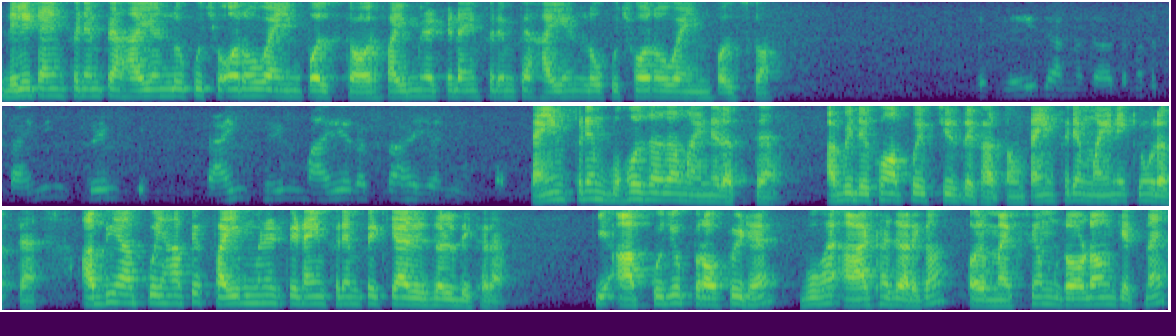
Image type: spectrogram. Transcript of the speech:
डेली टाइम फ्रेम पे हाई एंड लो कुछ और होगा इम्पल्स का और फाइव मिनट के टाइम फ्रेम पे हाई एंड लो कुछ और होगा इम्पल्स का। बस यही जानना चाहता मतलब टाइमिंग फ्रेम टाइम फ्रेम मायने रखता है या नहीं? टाइम फ्रेम बहुत ज़्यादा मायने रखता है। अभी देखो आपको एक चीज़ दिखाता हूँ टाइम फ्रेम मायने क्यों रखता है? अभी आपको यहाँ पे फाइव मिनट के टाइम फ्रेम पे क्या रिज़ल्ट दिख रहा है? कि आपको जो प्रॉफिट है वो है आठ हज़ार का और मैक्सिमम ड्रॉ डाउन कितना है?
